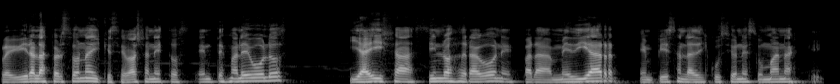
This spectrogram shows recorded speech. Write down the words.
revivir a las personas y que se vayan estos entes malévolos. Y ahí ya, sin los dragones, para mediar, empiezan las discusiones humanas que,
